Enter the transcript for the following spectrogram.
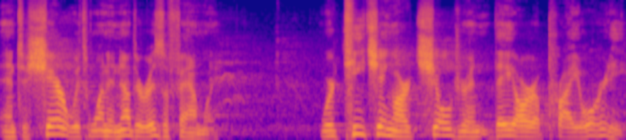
and to share with one another as a family. We're teaching our children they are a priority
